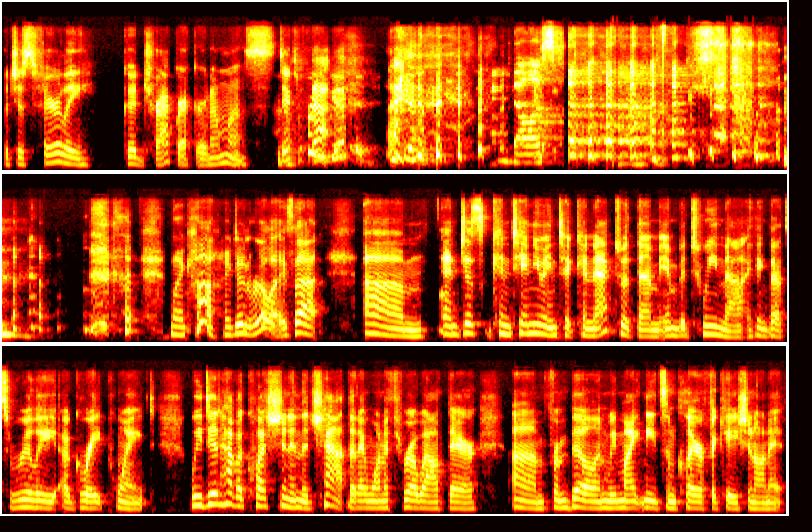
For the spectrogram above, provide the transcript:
which is fairly good track record. I'm gonna stick That's with pretty that. good. I'm jealous. like, huh, I didn't realize that. Um, and just continuing to connect with them in between that, I think that's really a great point. We did have a question in the chat that I want to throw out there um, from Bill, and we might need some clarification on it.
